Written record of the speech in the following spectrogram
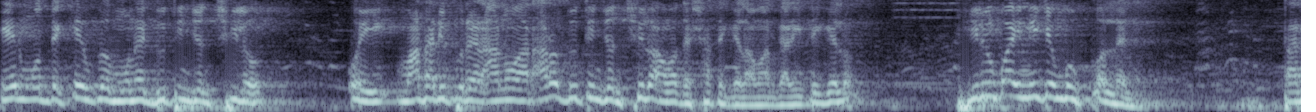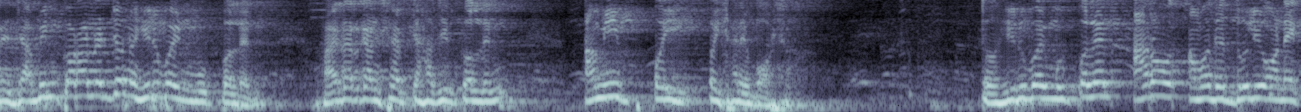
এর মধ্যে কেউ কেউ মনে হয় দু, তিনজন ছিল। ওই মাদারীপুরের আনোয়ার আরও দু, তিনজন ছিল আমাদের সাথে গেল, আমার গাড়িতে গেল। হিরুবাই নিজে মুভ করলেন। তারে জামিন করানোর জন্য হিরুবাই মুভ করলেন। হায়দার খান সাহেবকে হাজির করলেন। আমি ওই, ওইখানে বসা। তো হিরুবাই মুভ করলেন। আরও আমাদের দলীয় অনেক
